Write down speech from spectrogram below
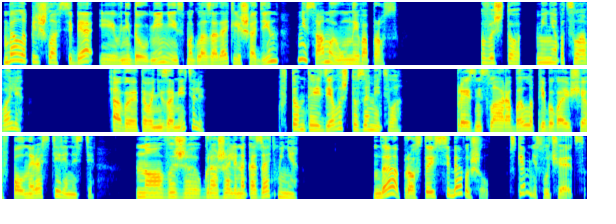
Белла пришла в себя и в недоумении смогла задать лишь один, не самый умный вопрос. «Вы что, меня поцеловали?» «А вы этого не заметили?» «В том-то и дело, что заметила», — произнесла Арабелла, пребывающая в полной растерянности — но вы же угрожали наказать меня. Да, просто из себя вышел. С кем не случается.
